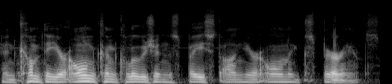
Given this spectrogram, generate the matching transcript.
and come to your own conclusions based on your own experience.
